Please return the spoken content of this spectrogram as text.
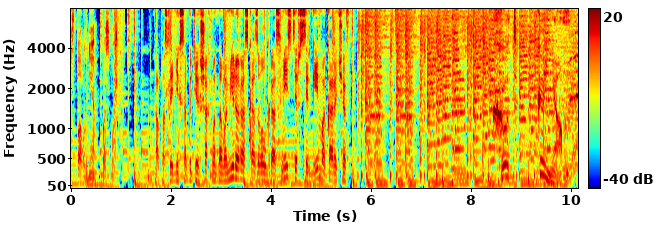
вполне возможно. О последних событиях шахматного мира рассказывал гроссмейстер Сергей Макарычев. Ход конем.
